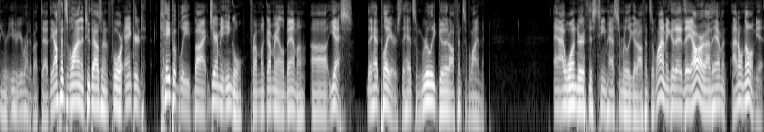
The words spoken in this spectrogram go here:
You're, you're right about that. The offensive line in 2004, anchored capably by Jeremy Ingle from Montgomery, Alabama. Uh, yes, they had players. They had some really good offensive linemen. And I wonder if this team has some really good offensive linemen because if they are, they haven't. I don't know them yet.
